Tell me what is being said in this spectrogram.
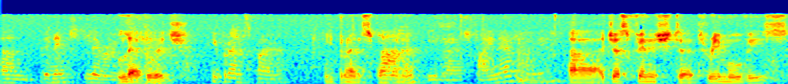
and the name's Leverage. Leverage. Y Brent Spiner. Y Brent Spiner. Ah, y Brian Spiner también. Uh, I just finished uh, three movies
